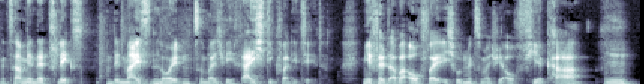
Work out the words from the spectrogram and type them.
Jetzt haben wir Netflix und den meisten Leuten zum Beispiel reicht die Qualität. Mir fällt aber auf, weil ich hole mir zum Beispiel auch 4K. Mhm.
